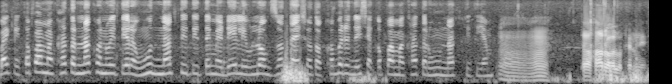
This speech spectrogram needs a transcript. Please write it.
બાકી કપામાં ખાતર નાખવાનું હોય ત્યારે હું જ નાખતી હતી. તમે ડેલી વ્લોગ જોતા છો તો ખબર જ હશે કપામાં ખાતર હું નાખતી હતી એમ. તો સારું હાલો ફેમિલી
